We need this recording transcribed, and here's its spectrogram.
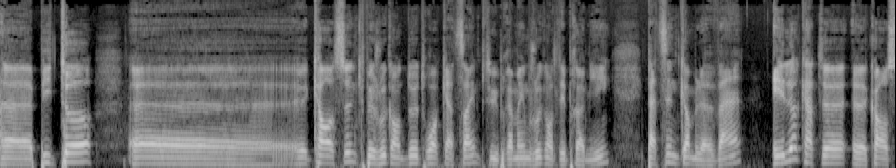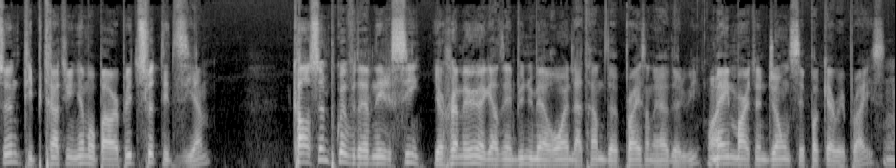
Euh, puis tu as Carlson qui peut jouer contre 2, 3, 4, 5, puis tu pourrais même jouer contre les premiers. Il patine comme le vent. Et là, quand tu as Carlson, tu es 31e au powerplay, tout de suite, tu es 10e. Carlson, pourquoi il voudrait venir ici? Il n'y a jamais eu un gardien de but numéro 1 de la trame de Price en arrière de lui. Ouais. Même Martin Jones, c'est pas Carey Price. Mhm.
